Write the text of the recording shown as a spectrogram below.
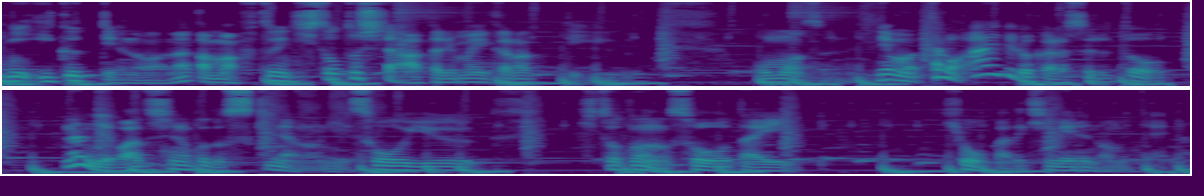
に行くっていうのはなんかまあ普通に人としては当たり前かなっていう思うんですよね。でも多分アイドルからするとなんで私のこと好きなのにそういう人との相対評価で決めるのみたいな。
